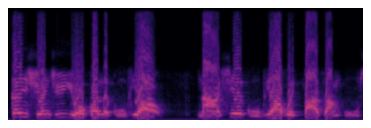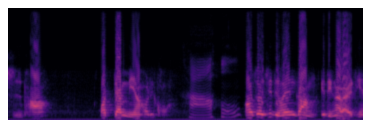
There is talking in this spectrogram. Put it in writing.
跟选举有关的股票，哪些股票会大涨五十趴？我点名给你看。好，啊，所以这点 N 杠一定要来听。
